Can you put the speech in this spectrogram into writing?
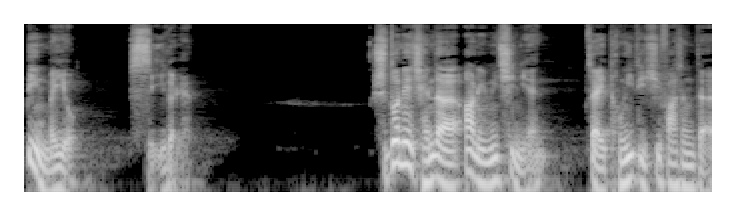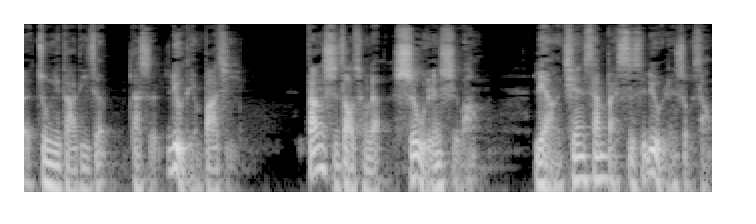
并没有死一个人。十多年前的二零零七年，在同一地区发生的中越大地震，它是六点八级，当时造成了十五人死亡，两千三百四十六人受伤。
